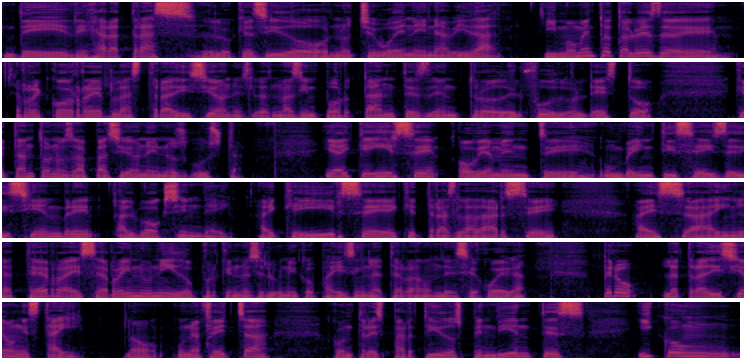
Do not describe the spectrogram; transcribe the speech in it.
de dejar atrás lo que ha sido Nochebuena y Navidad. Y momento tal vez de recorrer las tradiciones, las más importantes dentro del fútbol, de esto que tanto nos apasiona y nos gusta. Y hay que irse, obviamente, un 26 de diciembre al Boxing Day. Hay que irse, hay que trasladarse a esa Inglaterra, a ese Reino Unido, porque no es el único país de Inglaterra donde se juega. Pero la tradición está ahí, ¿no? Una fecha con tres partidos pendientes y con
